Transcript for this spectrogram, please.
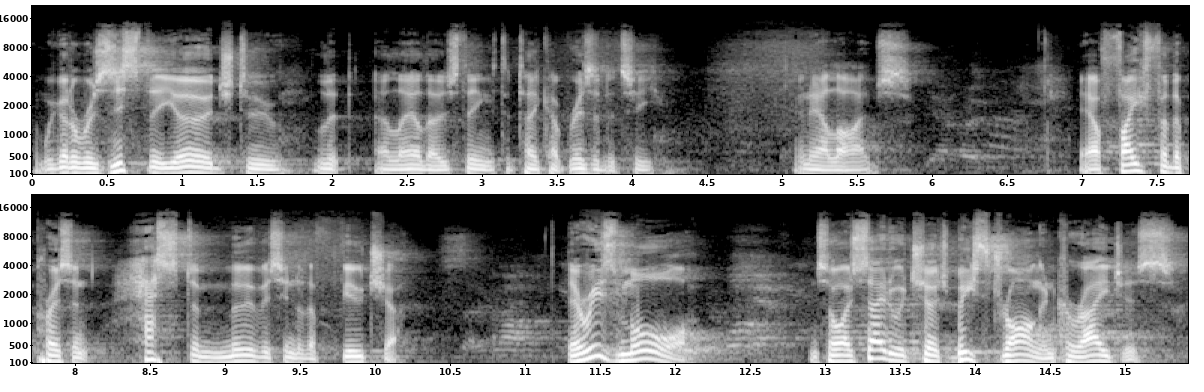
We've got to resist the urge to let, allow those things to take up residency in our lives. Our faith for the present has to move us into the future. There is more. And so I say to a church be strong and courageous.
